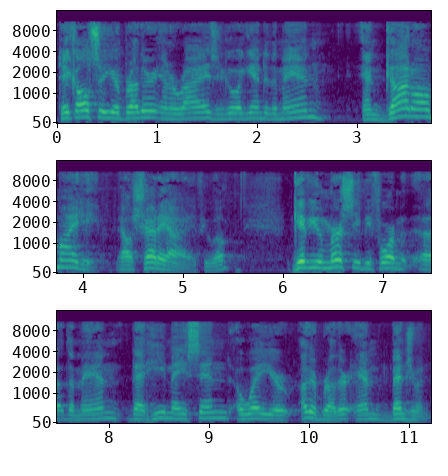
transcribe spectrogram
take also your brother and arise and go again to the man, and God Almighty, El Shaddai, if you will, give you mercy before uh, the man, that he may send away your other brother and Benjamin.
